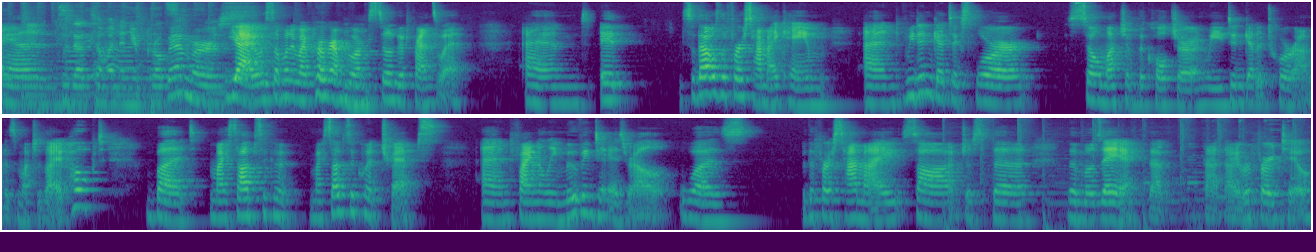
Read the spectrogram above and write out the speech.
and was that someone in your program or yeah it was someone in my program who mm-hmm. i'm still good friends with. And it so that was the first time i came and we didn't get to explore so much of the culture and we didn't get a tour around as much as i had hoped. But my subsequent my subsequent trips and finally moving to israel was the first time i saw just the the mosaic that that i referred to.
